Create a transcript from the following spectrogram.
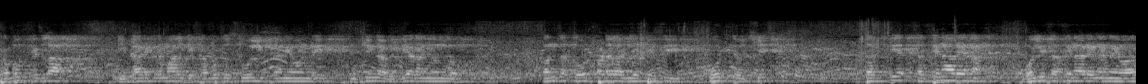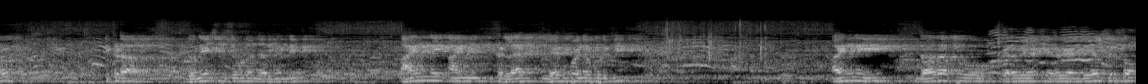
ప్రభుత్వ ఇట్లా ఈ కార్యక్రమాలకి ప్రభుత్వ స్కూల్కి కానివ్వండి ముఖ్యంగా విద్యారంగంలో కొంత తోడ్పడాలని చెప్పేసి పూర్తి వచ్చి సత్య సత్యనారాయణ బొల్లి సత్యనారాయణ అనేవారు ఇక్కడ డొనేషన్స్ ఇవ్వడం జరిగింది. ఆయన్ని ఆయన ఇక్కడ లేక లేకపోయినప్పటికీ ఆయన్ని దాదాపు ఇరవై ఇరవై ఐదు ఏళ్ళ క్రితం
